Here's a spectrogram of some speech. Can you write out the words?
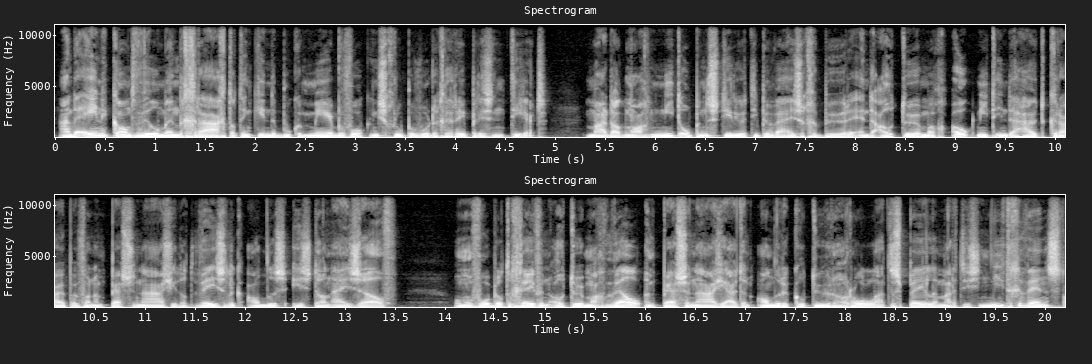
Aan de ene kant wil men graag dat in kinderboeken meer bevolkingsgroepen worden gerepresenteerd. Maar dat mag niet op een stereotype wijze gebeuren en de auteur mag ook niet in de huid kruipen van een personage dat wezenlijk anders is dan hij zelf. Om een voorbeeld te geven, een auteur mag wel een personage uit een andere cultuur een rol laten spelen, maar het is niet gewenst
